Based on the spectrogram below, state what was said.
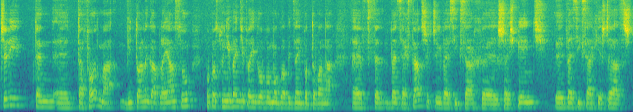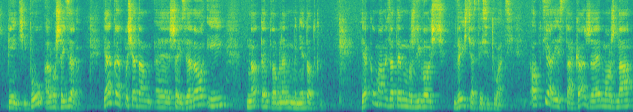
Czyli ten, e, ta forma wirtualnego appliance'u po prostu nie będzie prawidłowo mogła być zaimportowana e, w wersjach starszych, czyli w SX-ach 6.5, w SX-ach jeszcze raz 5.5 albo 6.0. Ja akurat posiadam 6.0 i no, ten problem mnie dotknął. Jaką mamy zatem możliwość wyjścia z tej sytuacji? Opcja jest taka, że można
